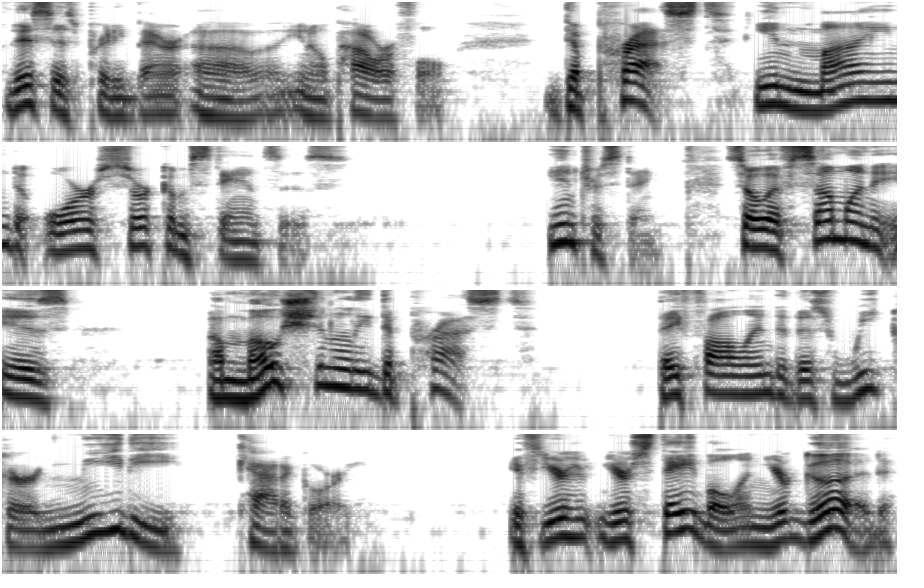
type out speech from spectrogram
This is pretty uh, you know, powerful. Depressed in mind or circumstances. Interesting. So if someone is emotionally depressed, they fall into this weaker, needy category. If you're you're stable and you're good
